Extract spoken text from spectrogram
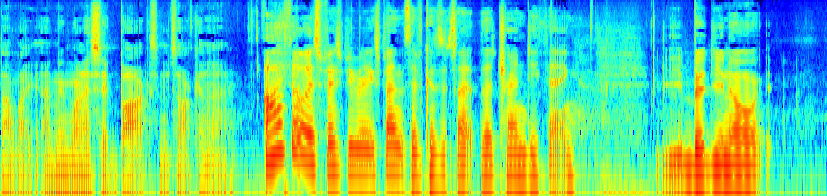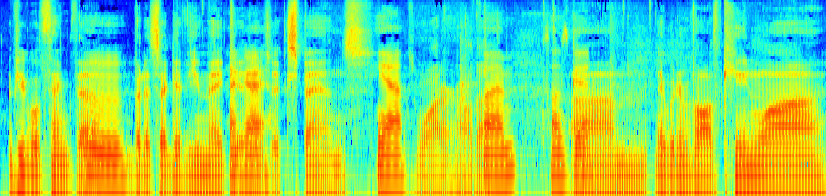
not like I mean, when I say box, I'm talking a. I thought it was supposed to be really expensive because it's like the trendy thing. But you know, people think that, Mm. but it's like if you make it, Okay. it expands. Yeah. It's water, all that. Fine. Sounds good. Um, it would involve quinoa,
